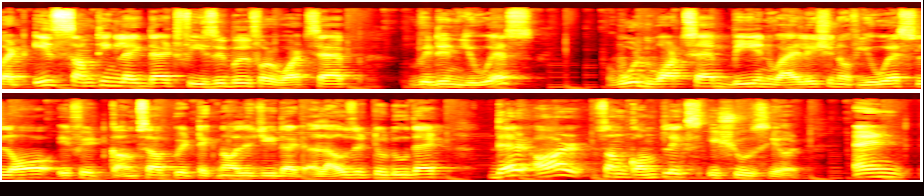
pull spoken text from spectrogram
but is something like that feasible for WhatsApp within US? Would WhatsApp be in violation of US law if it comes up with technology that allows it to do that? There are some complex issues here. And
